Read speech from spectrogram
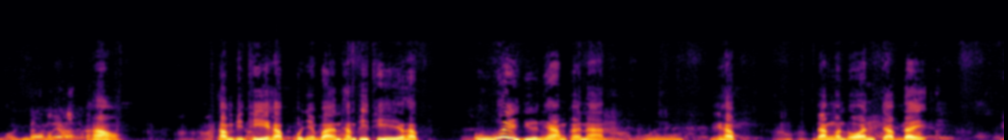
หัวอยู่ร้อนแล้วอ้าวทำพิธีครับพยาบาลทำพิธีอยู่ครับอุ้ยยืนงามขนาด นี่ครับเอาเอาดังอ่อนๆจับได้โอเค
